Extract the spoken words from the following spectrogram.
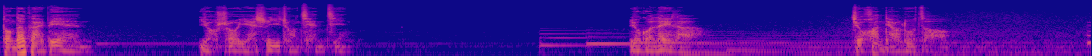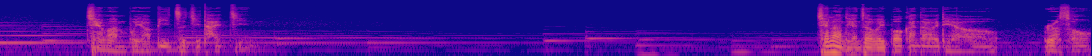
懂得改变，有时候也是一种前进。如果累了，就换条路走。千万不要逼自己太紧。前两天在微博看到一条热搜：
